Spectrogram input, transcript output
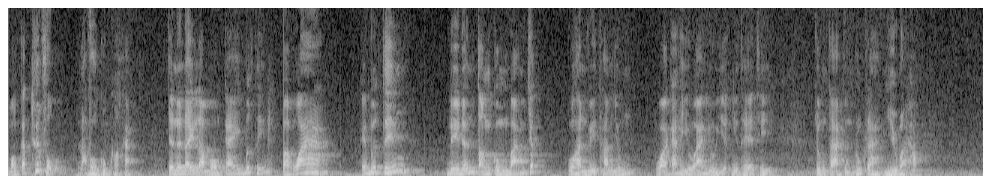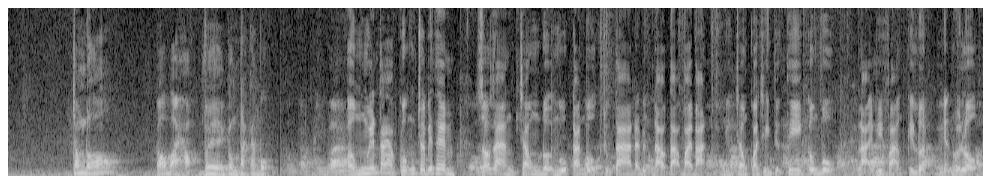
một cách thuyết phục là vô cùng khó khăn. Cho nên đây là một cái bước tiến và qua cái bước tiến đi đến tận cùng bản chất của hành vi tham nhũng qua các vụ án vụ việc như thế thì chúng ta cũng rút ra nhiều bài học. Trong đó có bài học về công tác cán bộ. Ông Nguyễn Thái Học cũng cho biết thêm, rõ ràng trong đội ngũ cán bộ của chúng ta đã được đào tạo bài bản, nhưng trong quá trình thực thi công vụ lại vi phạm kỷ luật, nhận hối lộ,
